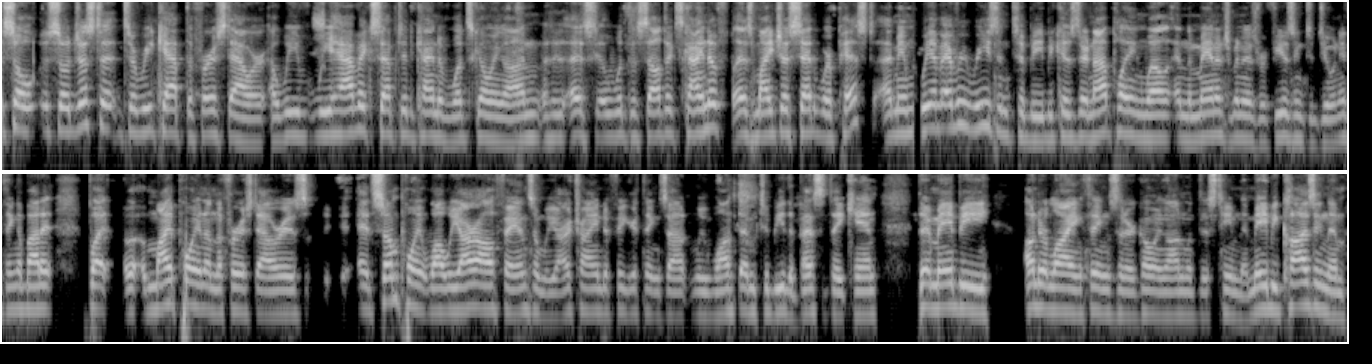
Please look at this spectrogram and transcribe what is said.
So so just to, to recap the first hour, uh, we we have accepted kind of what's going on uh, as, with the Celtics. Kind of as Mike just said, we're pissed. I mean, we have every reason to be because they're not playing well, and the management is refusing to do anything about it. But uh, my point on the first hour is, at some point, while we are all fans and we are trying to figure things out, we want them to be the best that they can. There may be underlying things that are going on with this team that may be causing them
